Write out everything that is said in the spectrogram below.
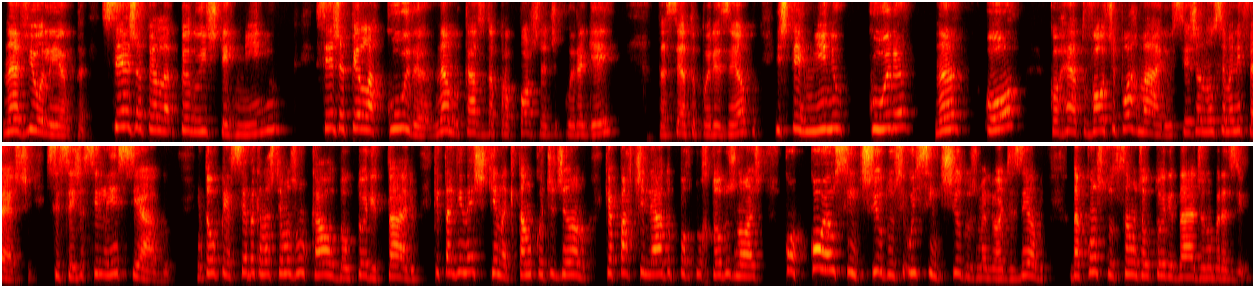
né, violenta, seja pela, pelo extermínio, seja pela cura, né? no caso da proposta de cura gay, tá certo? Por exemplo, extermínio, cura, né? ou, correto, volte para o armário, seja, não se manifeste, se seja silenciado. Então, perceba que nós temos um caldo autoritário que está ali na esquina, que está no cotidiano, que é partilhado por, por todos nós. Qual, qual, é o sentido, os sentidos, melhor dizendo, da construção de autoridade no Brasil?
